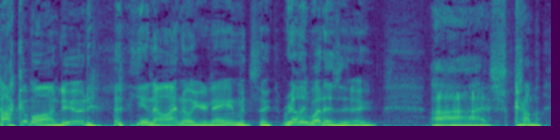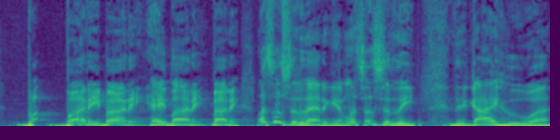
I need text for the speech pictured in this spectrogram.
Oh, come on, dude. you know, I know your name. It's uh, really what is it? Ah, it's come, bu- buddy, buddy. Hey, buddy, buddy. Let's listen to that again. Let's listen to the the guy who uh,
